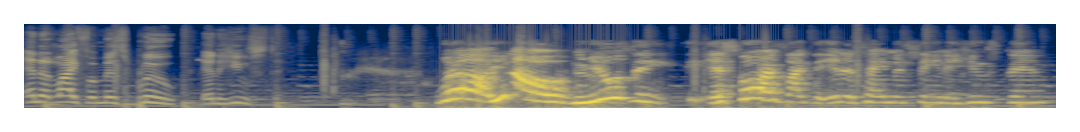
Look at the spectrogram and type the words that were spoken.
in the life of MzBlue in Houston. Well, you know, music as far as like the entertainment scene in Houston,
